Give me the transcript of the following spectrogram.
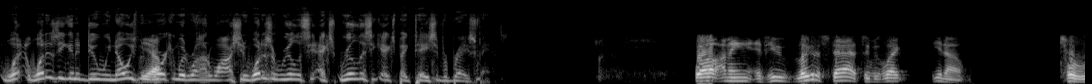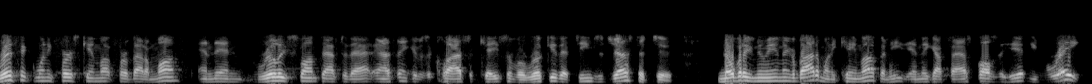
What what is he going to do? We know he's been yeah. working with Ron Washington. What is a realistic ex, realistic expectation for Braves fans? Well, I mean, if you look at the stats, it was like you know terrific when he first came up for about a month and then really slumped after that. And I think it was a classic case of a rookie that teams adjusted to. Nobody knew anything about him when he came up and he and they got fastballs to hit and he raked.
